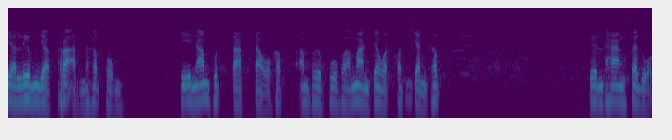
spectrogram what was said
อย่าลืมอย่าพลาดนะครับ ผม ที่น้ำพุตตาดเต่าครับอำเภอภูผาม่านจังหวัดขอนแก่นครับ เดินทางสะดวก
